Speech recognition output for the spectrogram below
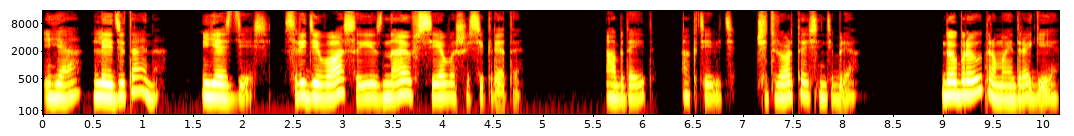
Я леди Тайна. Я здесь, среди вас и знаю все ваши секреты. Апдейт. Activity. 4 сентября. Доброе утро, мои дорогие.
